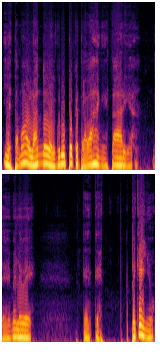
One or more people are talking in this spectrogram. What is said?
y estamos hablando del grupo que trabaja en esta área de MLB, que, es pequeño,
